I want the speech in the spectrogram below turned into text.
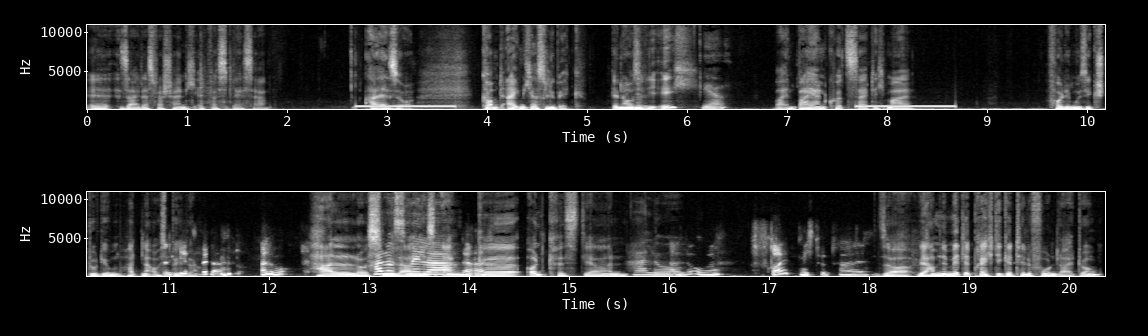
äh, sei das wahrscheinlich etwas besser. Also, kommt eigentlich aus Lübeck, genauso Mhm. wie ich, Ja. war in Bayern kurzzeitig mal, vor dem Musikstudium, hat eine Ausbildung. Hallo. Hallo Smilla, hier ist. Anke und Christian. Hallo. Hallo. Freut mich total. So, wir haben eine mittelprächtige Telefonleitung.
